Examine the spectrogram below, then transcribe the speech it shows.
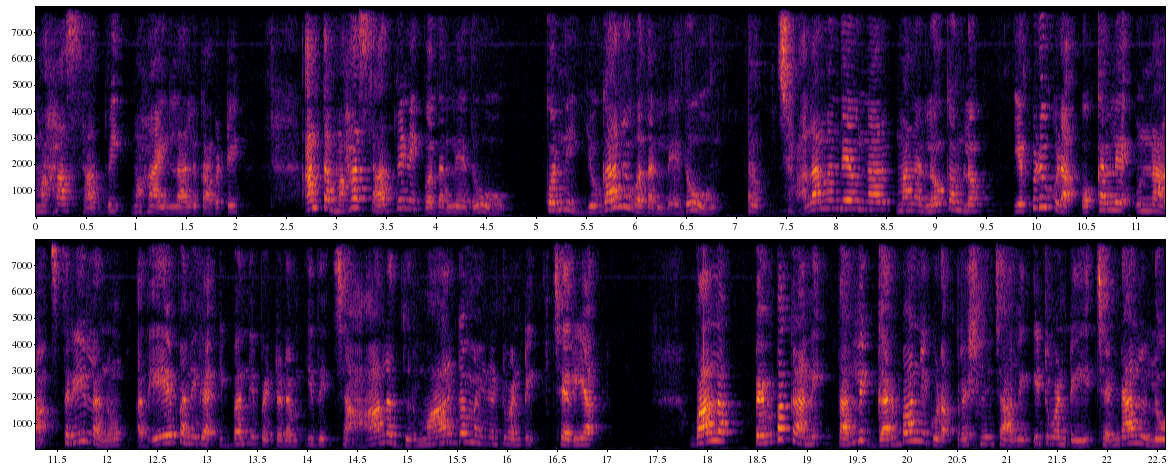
మహాసాధ్వి మహా ఇల్లాలు కాబట్టి. అంత మహాసాధ్విని వదలలేదు కొన్ని యుగాలు వదలలేదు. చాలా మందే ఉన్నారు. మన లోకంలో ఎప్పుడూ కూడా ఒకళ్ళే ఉన్న స్త్రీలను అదే పనిగా ఇబ్బంది పెట్టడం ఇది చాలా దుర్మార్గమైనటువంటి చర్య. వాళ్ళ పెంపకాన్ని తల్లి గర్భాన్ని కూడా ప్రశ్నించాలి. ఇటువంటి చండాలులు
